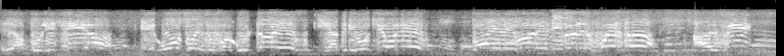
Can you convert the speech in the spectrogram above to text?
La policía, en uso de sus facultades y atribuciones, va a elevar el nivel de fuerza al fin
